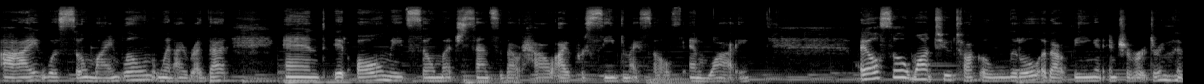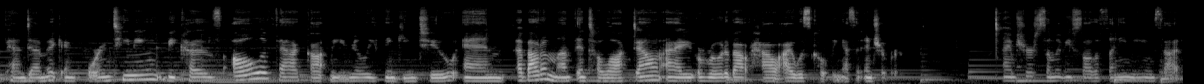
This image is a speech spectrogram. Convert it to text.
I was so mind blown when I read that, and it all made so much sense about how I perceived myself and why. I also want to talk a little about being an introvert during the pandemic and quarantining because all of that got me really thinking too. And about a month into lockdown, I wrote about how I was coping as an introvert. I'm sure some of you saw the funny memes that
